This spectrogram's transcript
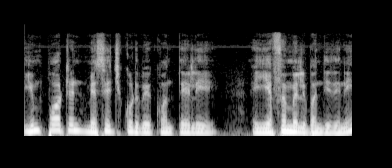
ಇಂಪಾರ್ಟೆಂಟ್ ಮೆಸೇಜ್ ಕೊಡಬೇಕು ಅಂತೇಳಿ ಎಫ್ ಎಂ ಎಲ್ಲಿ ಬಂದಿದ್ದೀನಿ.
